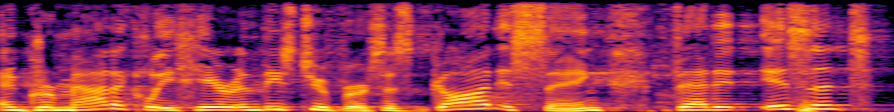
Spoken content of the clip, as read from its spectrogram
And grammatically, here in these two verses, God is saying that it isn't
